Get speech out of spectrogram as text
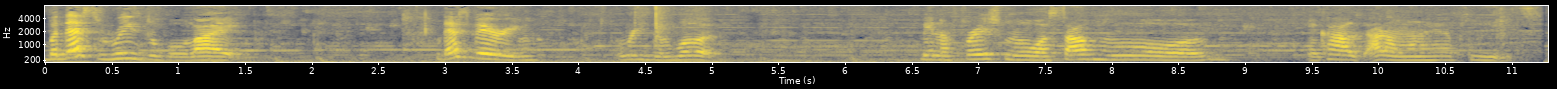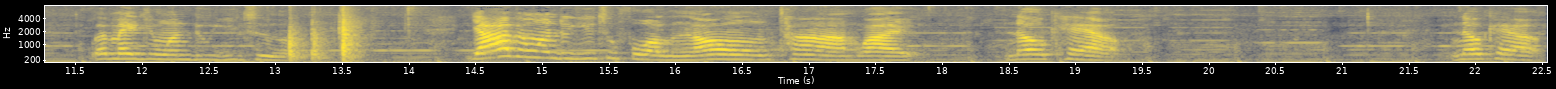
But that's reasonable. Like, that's very reasonable. Being a freshman or a sophomore in college, I don't want to have kids. What made you want to do YouTube? Y'all been wanting to do YouTube for a long time. Like, no cap. No cap.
